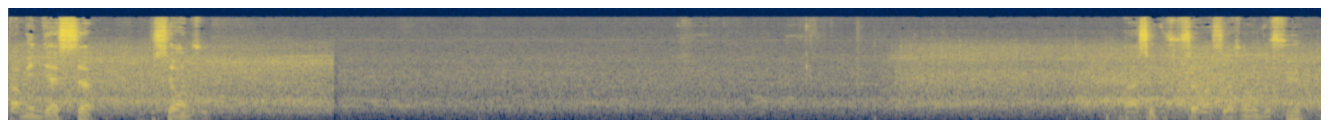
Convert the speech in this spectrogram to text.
par Mendes. Puis c'est rendu. Voilà, c'est au-dessus, ça va, c'est largement au-dessus.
